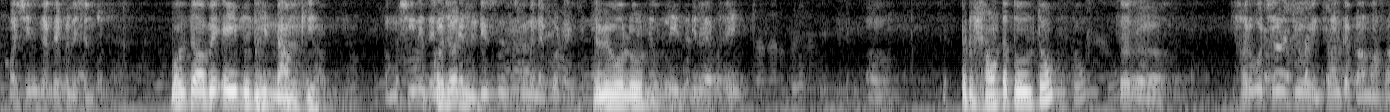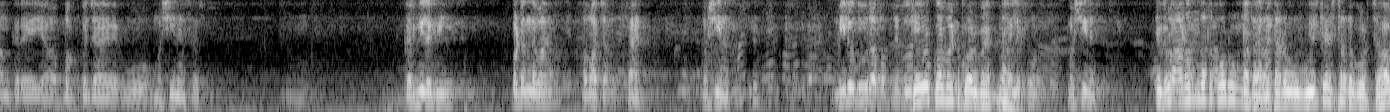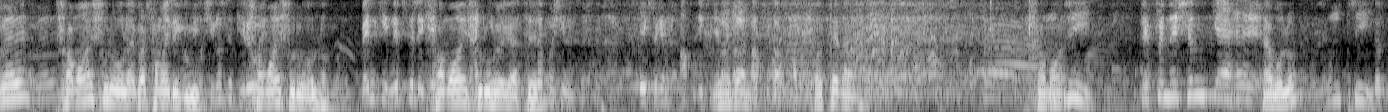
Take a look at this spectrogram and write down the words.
मशीन का डेफिनेशन बोलो বলতে হবে এই মুভির নাম কি A machine is Gajani. anything that reduces human effort. sir. ভেবে বলুন Please elaborate. Uh, একটু সাউন্ডটা তুলতো सर uh, हर वो चीज जो इंसान का काम आसान करे या वक्त बचाए वो मशीन है सर हम्म, गर्मी लग रही है बटन दबाया हवा चालू फैन मशीन है सर मीलों दूर आप अपने दोस्त কেউ কমেন্ট করবেন না टेलीफोन मशीन है सर একটু আনন্দ করুন না তারা তার ওই চেষ্টা তো করছে হবে সময় শুরু হলো এবার সময় দেখবি সময় শুরু হলো पेन की निब से लेकर समय hand शुरू की हो tip गया तक छे। सब मशीन है सर एक सेकंड अप एक सेकंड लगान। अप अप अप হচ্ছে না সময় डेफिनेशन क्या है হ্যাঁ বলুন सर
